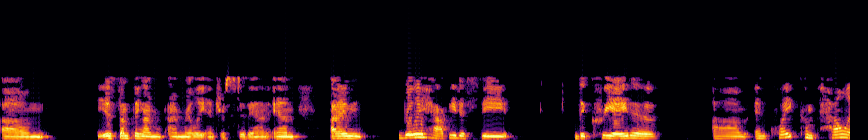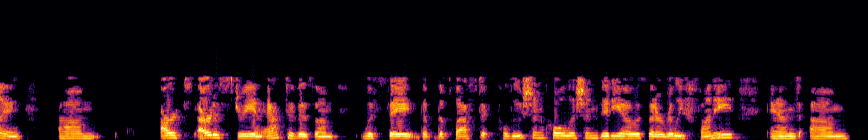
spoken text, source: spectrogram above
um, is something I'm I'm really interested in. And I'm really happy to see the creative um, and quite compelling um, art, artistry and activism with say the, the plastic pollution coalition videos that are really funny and um,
